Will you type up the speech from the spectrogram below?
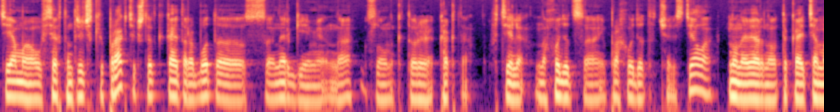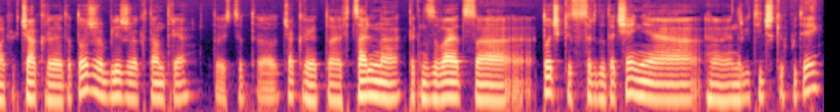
тема у всех тантрических практик, что это какая-то работа с энергиями, да, условно, которые как-то в теле находятся и проходят через тело. Ну, наверное, вот такая тема, как чакры, это тоже ближе к тантре, то есть это чакры, это официально так называются точки сосредоточения э, энергетических путей,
